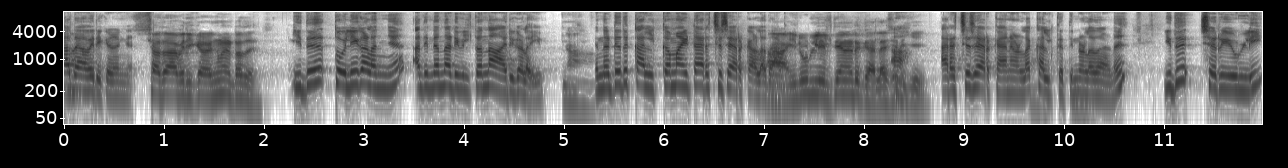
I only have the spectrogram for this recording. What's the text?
ശതാവരി കിഴങ്ങ് ശതാവരി കിഴങ്ങ് ഇട്ടത് ഇത് തൊലി കളഞ്ഞ് അതിന്റെ നടുവിലത്തെ നാര് കളയും. എന്നിട്ട് ഇത് കൽക്കമായിട്ട് അരച്ച് ചേർക്കാനുള്ളതാണ്. അരച്ചു ചേർക്കാനുള്ള കൽക്കത്തിനുള്ളതാണ്. ഇത് ചെറിയുള്ളി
